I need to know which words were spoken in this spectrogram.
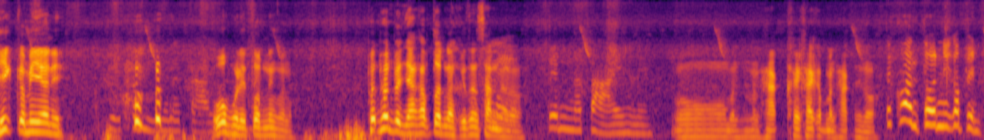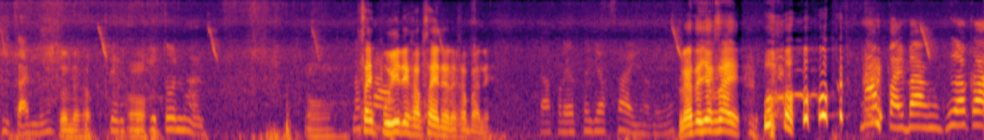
พริกก็มีอันนี้เฮ็ดที่มีนาตายโอ้ผมได้ต้นหนึงคนนะเพิ่นเพิ่นเป็นหยังครับต้นน่ะคือสั้นๆเนาะเป็นนาตายหั่นเลยโอ้มันมันหักคล้ายๆกับมันหักเลยเนาะแต่ก่อนต้นนี้ก็เป็นคือกันนี่ต้นนะครับ เป็นอ๋คือคือต้นหันโอ้ใส่ปุ๋ยด้วยครับใส่เลยครับอันนี้ กแล้วก็ยักใส่หั่นเลยแล้วแต่อยักใส่โอ้น้ำไปบางเทื่อก็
